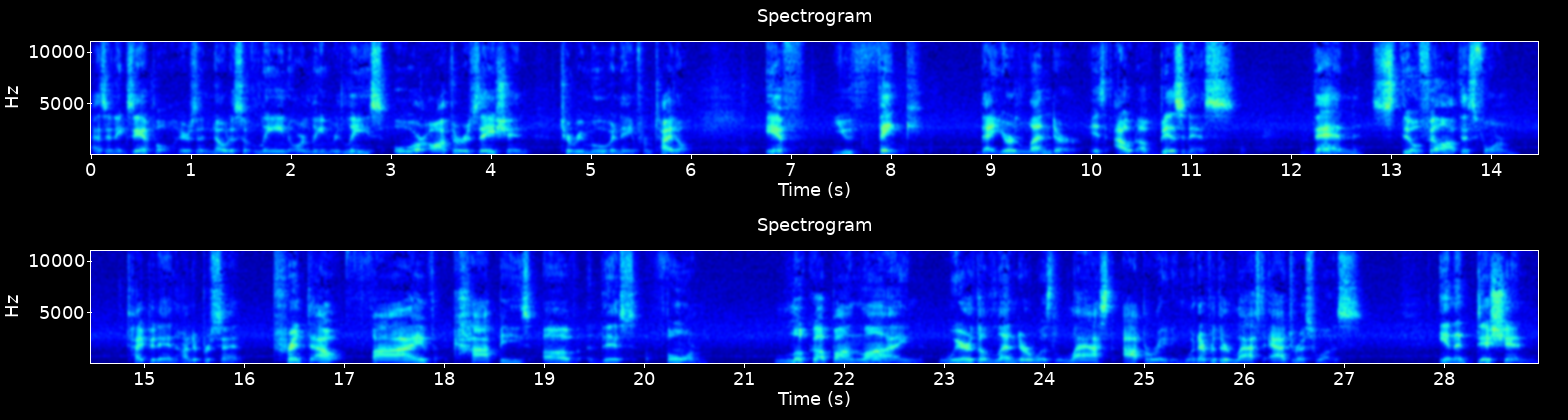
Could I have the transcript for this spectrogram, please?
as an example. Here's a notice of lien or lien release or authorization to remove a name from title. If you think that your lender is out of business, then still fill out this form, type it in 100%, print out five copies of this form. Look up online where the lender was last operating, whatever their last address was. In addition,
